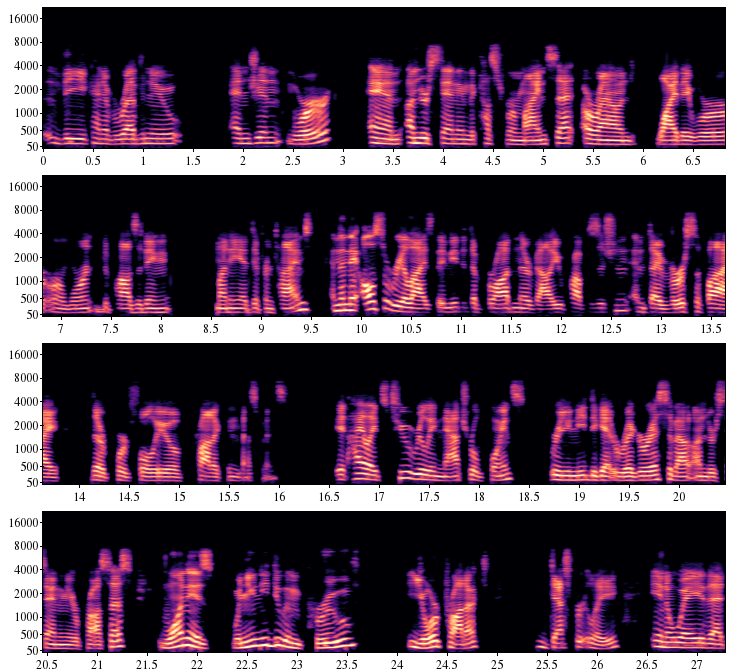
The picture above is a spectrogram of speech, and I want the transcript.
the kind of revenue engine were and understanding the customer mindset around why they were or weren't depositing money at different times. And then they also realized they needed to broaden their value proposition and diversify their portfolio of product investments. It highlights two really natural points where you need to get rigorous about understanding your process. One is when you need to improve your product desperately in a way that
